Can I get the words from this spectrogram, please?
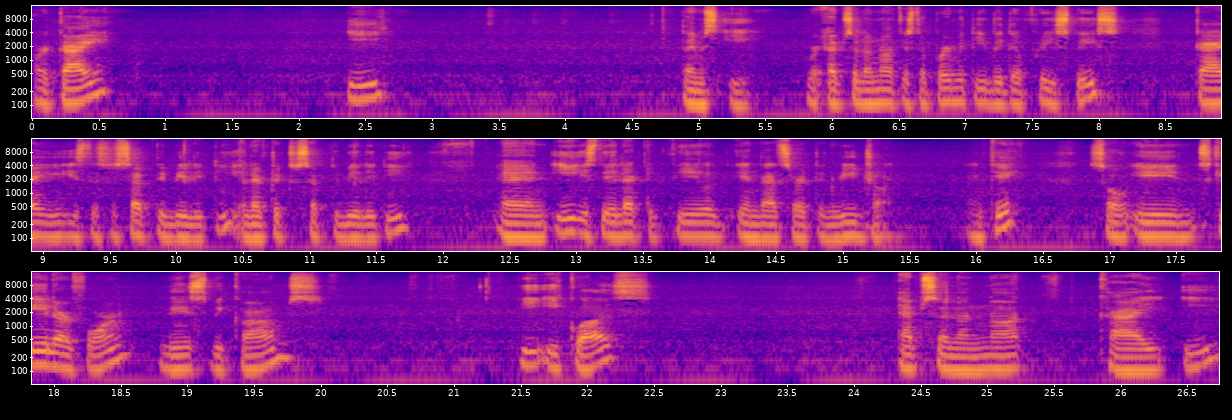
or chi E times E where epsilon naught is the permittivity of free space chi is the susceptibility electric susceptibility and E is the electric field in that certain region. Okay? So in scalar form this becomes P equals epsilon naught chi e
